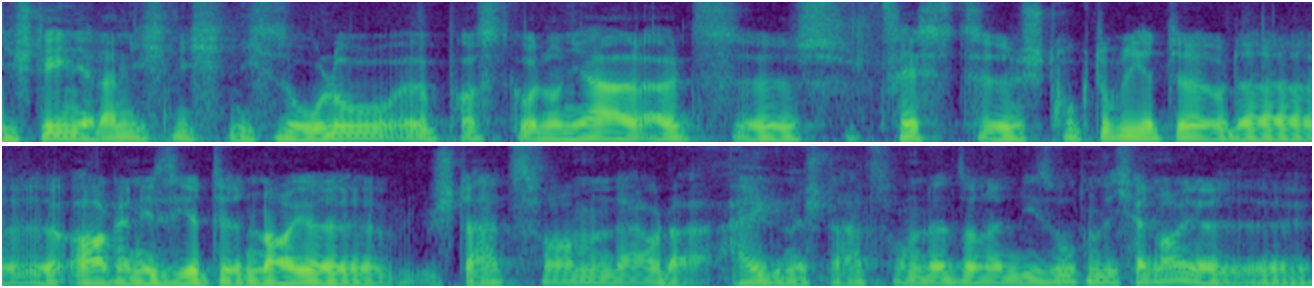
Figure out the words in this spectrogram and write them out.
die stehen ja dann nicht, nicht, nicht solo äh, postkolonial als äh, fest äh, strukturierte oder äh, organisierte neue Staatsformen da oder eigene Staatsformen da, sondern die suchen sich ja neue äh,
